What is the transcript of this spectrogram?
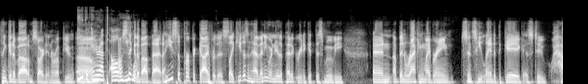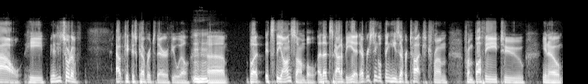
thinking about. I'm sorry to interrupt you. You can Um, interrupt all I was you thinking want. about that. He's the perfect guy for this. Like he doesn't have anywhere near the pedigree to get this movie, and I've been racking my brain since he landed the gig as to how he he sort of outkicked his coverage there, if you will. Mhm. Um, but it's the ensemble uh, that's got to be it. Every single thing he's ever touched, from from Buffy to you know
